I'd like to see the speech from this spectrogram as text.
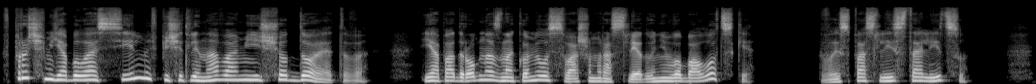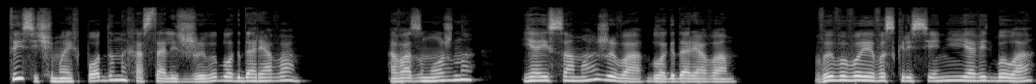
Впрочем, я была сильно впечатлена вами еще до этого. Я подробно ознакомилась с вашим расследованием в Оболоцке. Вы спасли столицу. Тысячи моих подданных остались живы благодаря вам. А, возможно, я и сама жива благодаря вам. В Ивовое воскресенье я ведь была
